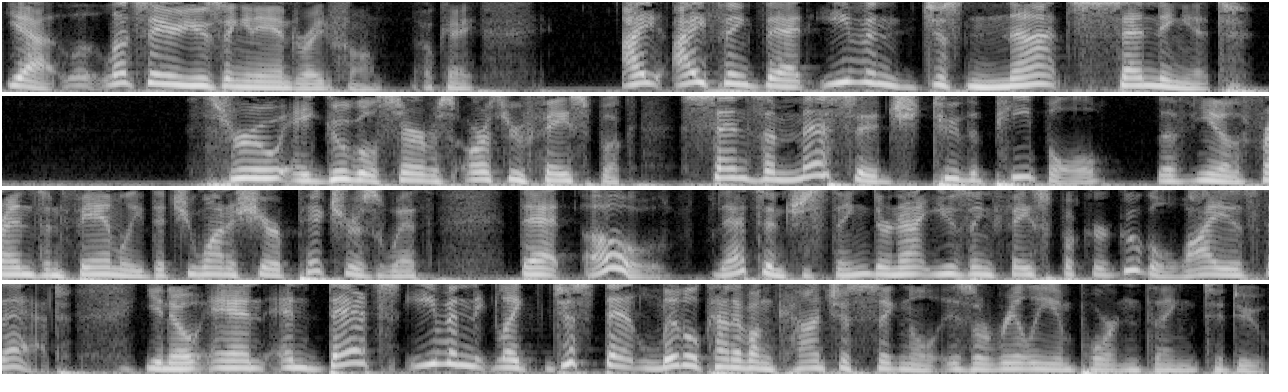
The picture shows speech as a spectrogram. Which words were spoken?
yeah, let's say you're using an Android phone. Okay. I, I think that even just not sending it through a Google service or through Facebook sends a message to the people, the you know, the friends and family that you want to share pictures with that, oh, that's interesting. They're not using Facebook or Google. Why is that? You know, and and that's even like just that little kind of unconscious signal is a really important thing to do.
